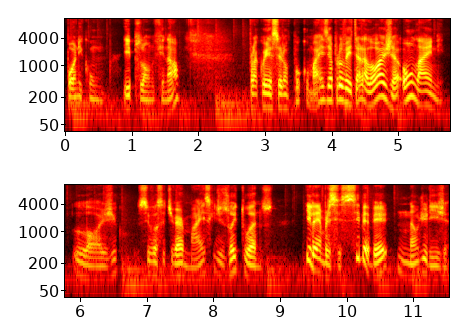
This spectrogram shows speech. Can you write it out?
pony com Y no final, para conhecer um pouco mais e aproveitar a loja online. Lógico, se você tiver mais que 18 anos. E lembre-se, se beber, não dirija.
